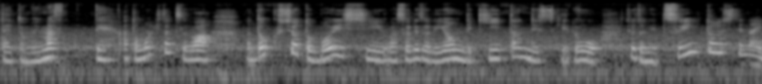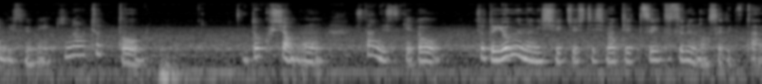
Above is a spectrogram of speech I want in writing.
たいと思います。であともう一つは読書と Voicy はそれぞれ読んで聞いたんですけどちょっとねツイートをしてないんですよね。昨日ちょっと読書もしたんですけどちょっと読むのに集中してしまってツイートするのを忘れてたの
